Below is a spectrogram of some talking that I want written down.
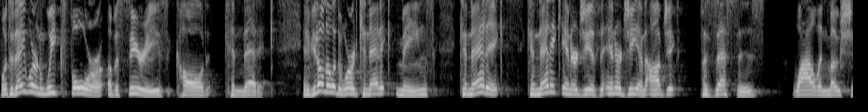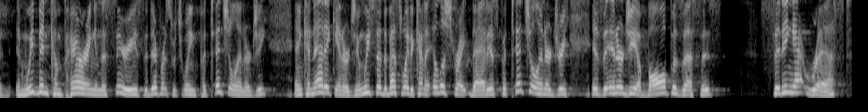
Well, today we're in week four of a series called Kinetic. And if you don't know what the word kinetic means, kinetic, kinetic energy is the energy an object possesses while in motion. And we've been comparing in this series the difference between potential energy and kinetic energy. And we've said the best way to kind of illustrate that is potential energy is the energy a ball possesses sitting at rest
